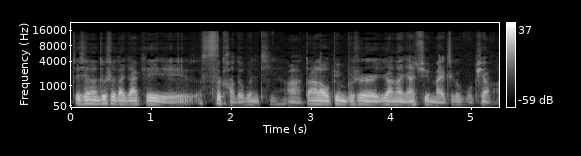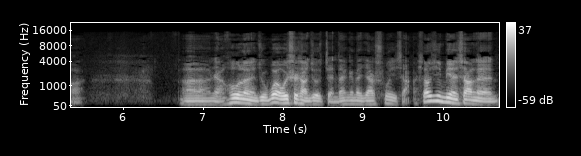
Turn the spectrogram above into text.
这些呢都是大家可以思考的问题啊。当然了，我并不是让大家去买这个股票啊，嗯，然后呢，就外围市场就简单跟大家说一下，消息面上呢，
